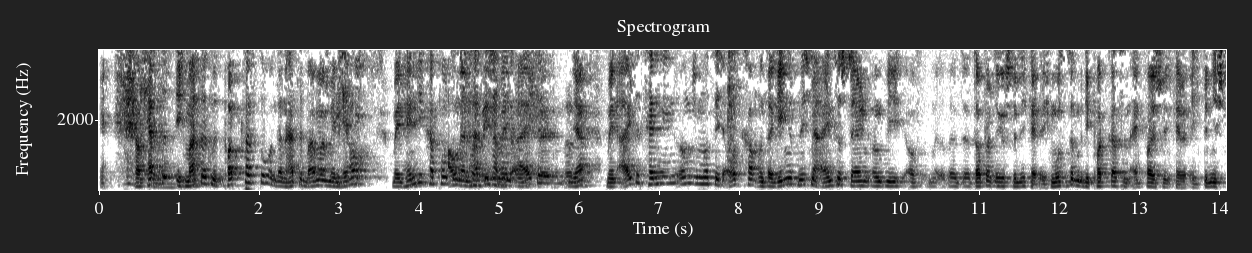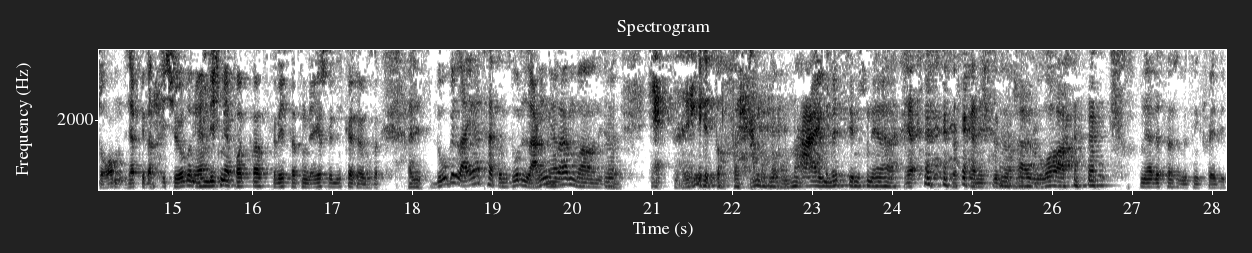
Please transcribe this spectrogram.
Ich, das, ich mach das mit Podcast so und dann hatte war mal mein, Handy, auch. Mein Handy kaputt und dann hatte ich mein altes, dann- ja, mein altes Handy irgendwie musste ich auskramen und da ging es nicht mehr einzustellen irgendwie auf äh, doppelte Geschwindigkeit. Ich musste die Podcasts in einfacher Geschwindigkeit. Ich bin gestorben. Ich habe gedacht, ich höre Ja. nicht mehr Podcasts, wenn ich das in der Geschwindigkeit hören muss. Weil es so geleiert hat und so langsam Ja. war und ich dachte, jetzt redet doch verdammt normal ein bisschen schneller. Ja, das kann ich gut nachvollziehen. wow. Ja, das war schon ein bisschen crazy.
